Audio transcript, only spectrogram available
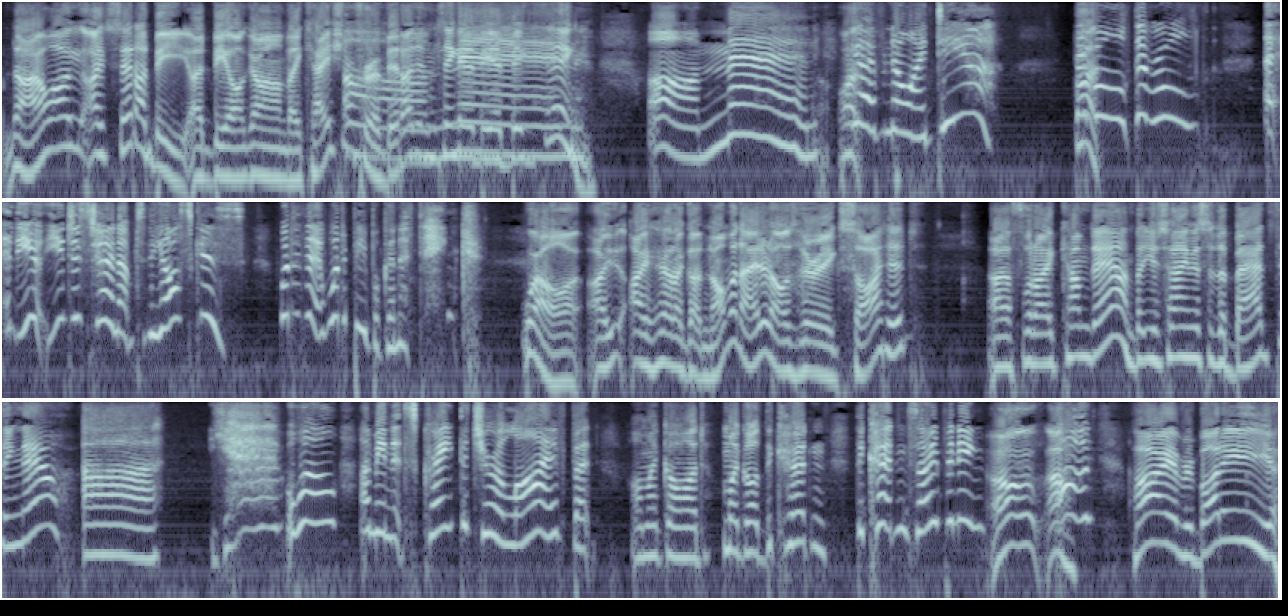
no, I, I said I'd be I'd be on- going on vacation for a bit. I didn't think it'd be a big thing. Oh man, What? you have no idea. They're What? all, they're all. Uh, you, you just turn up to the Oscars. What are they? What are people going to think? Well, I, I heard I got nominated. I was very excited. I thought I'd come down, but you're saying this is a bad thing now? Uh, yeah. Well, I mean, it's great that you're alive, but oh my god, oh my god, the curtain, the curtain's opening. Oh, uh, Oh. hi everybody! Hey,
